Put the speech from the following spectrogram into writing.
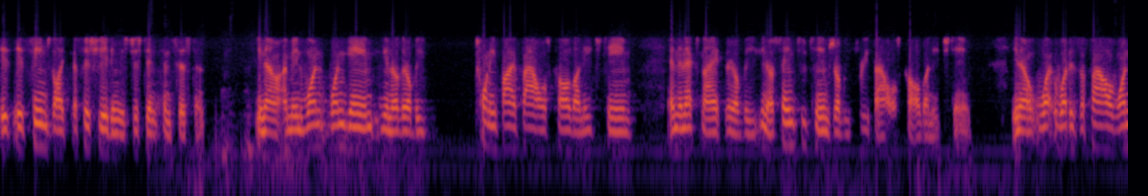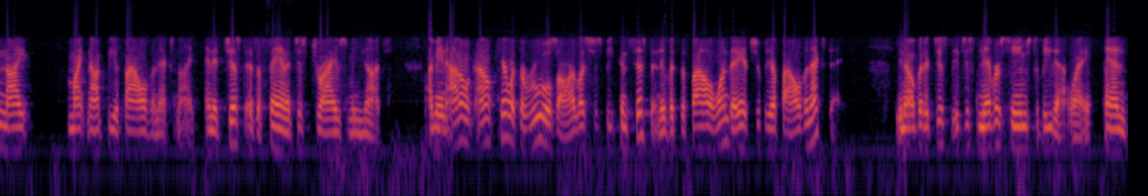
it, it seems like officiating is just inconsistent. You know, I mean, one one game, you know, there'll be 25 fouls called on each team, and the next night there'll be, you know, same two teams, there'll be three fouls called on each team. You know, what what is a foul one night might not be a foul the next night, and it just, as a fan, it just drives me nuts. I mean, I don't I don't care what the rules are. Let's just be consistent. If it's a foul one day, it should be a foul the next day. You know, but it just it just never seems to be that way. And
